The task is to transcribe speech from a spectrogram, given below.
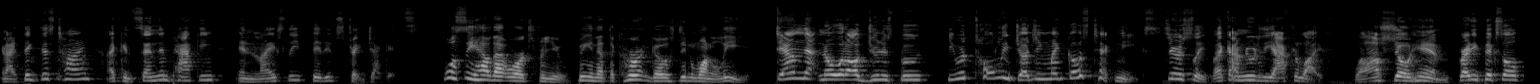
and I think this time I can send them packing in nicely fitted straitjackets. We'll see how that works for you, being that the current ghost didn't want to leave. Damn that know it all Junius Booth. He was totally judging my ghost techniques. Seriously, like I'm new to the afterlife. Well, I'll show him. Ready, Pixel?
